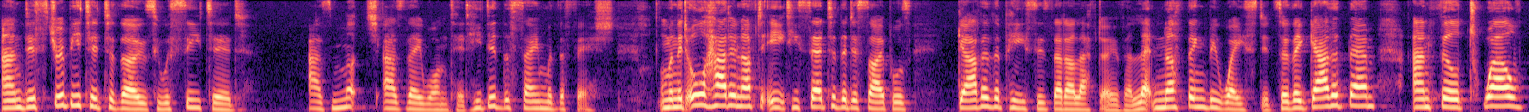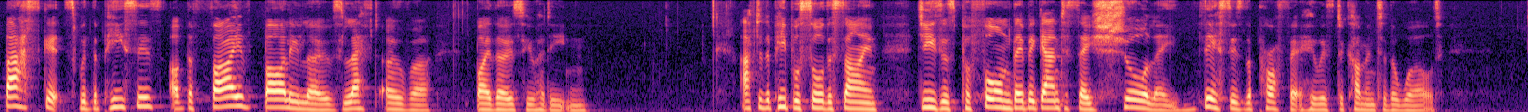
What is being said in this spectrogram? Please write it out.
and distributed to those who were seated as much as they wanted. He did the same with the fish. And when they'd all had enough to eat, he said to the disciples, Gather the pieces that are left over. Let nothing be wasted. So they gathered them and filled 12 baskets with the pieces of the five barley loaves left over by those who had eaten. After the people saw the sign Jesus performed, they began to say, Surely this is the prophet who is to come into the world.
